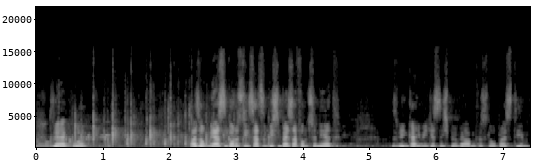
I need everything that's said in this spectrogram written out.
Sehr cool. Also im ersten Gottesdienst hat es ein bisschen besser funktioniert. Deswegen kann ich mich jetzt nicht bewerben fürs Lobpreisteam.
